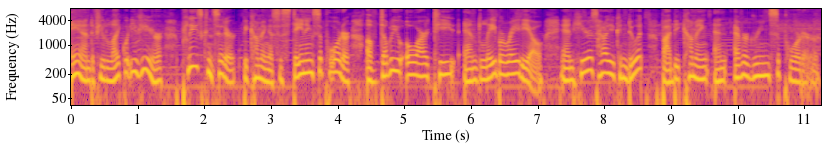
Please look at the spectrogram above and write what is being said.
And if you like what you hear, please consider becoming a sustaining supporter of WORT and Labor Radio. And here's how you can do it by becoming an Evergreen supporter.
